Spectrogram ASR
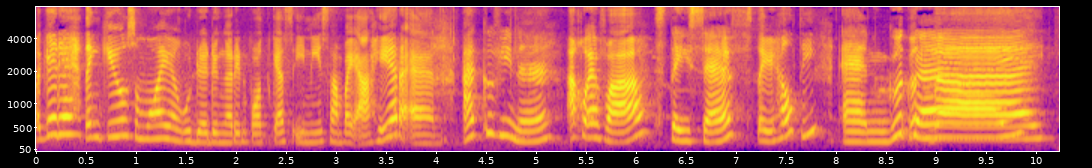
Oke deh, thank you semua yang udah dengerin podcast ini sampai akhir and Aku Vina, aku Eva. stay safe Stay healthy. and goodbye. Goodbye.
